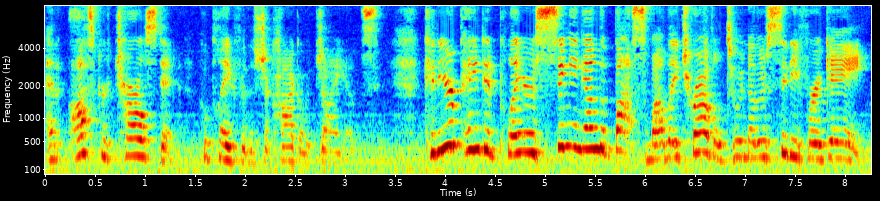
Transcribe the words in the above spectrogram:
and Oscar Charleston, who played for the Chicago Giants. Kadir painted players singing on the bus while they traveled to another city for a game.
